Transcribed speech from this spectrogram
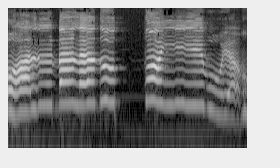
والبلد الطيب يخرج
